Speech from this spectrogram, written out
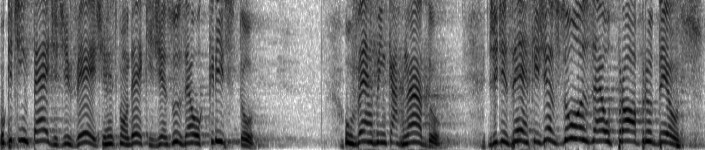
O que te impede de ver, de responder que Jesus é o Cristo, o Verbo encarnado, de dizer que Jesus é o próprio Deus?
